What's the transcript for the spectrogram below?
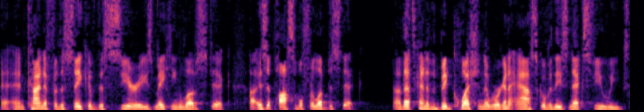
and, kind of for the sake of this series, making love stick, uh, is it possible for love to stick? That's kind of the big question that we're going to ask over these next few weeks.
